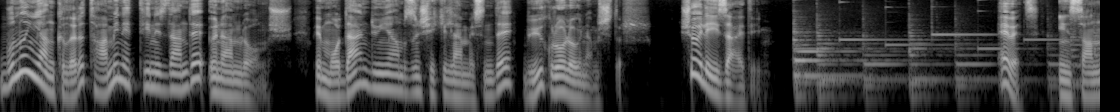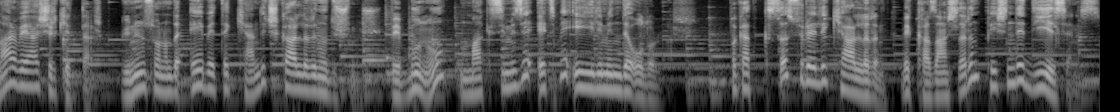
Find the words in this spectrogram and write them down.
Bunun yankıları tahmin ettiğinizden de önemli olmuş ve modern dünyamızın şekillenmesinde büyük rol oynamıştır. Şöyle izah edeyim. Evet, insanlar veya şirketler günün sonunda elbette kendi çıkarlarını düşünür ve bunu maksimize etme eğiliminde olurlar. Fakat kısa süreli karların ve kazançların peşinde değilseniz,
